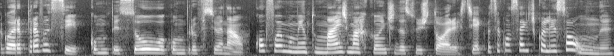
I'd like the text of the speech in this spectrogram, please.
Agora, para você, como pessoa, como profissional, qual foi o momento mais marcante da sua história? Se é que você consegue escolher só um, né?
